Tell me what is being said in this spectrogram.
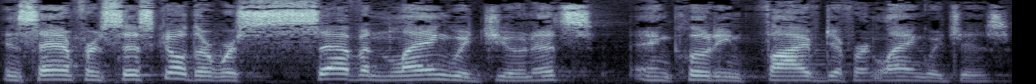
In San Francisco, there were seven language units, including five different languages.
